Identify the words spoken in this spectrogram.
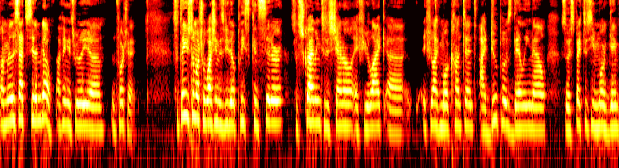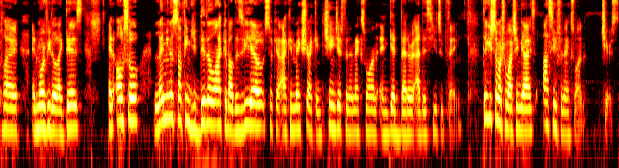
I'm really sad to see them go. I think it's really uh, unfortunate. So thank you so much for watching this video. Please consider subscribing to this channel if you like uh, if you like more content. I do post daily now, so expect to see more gameplay and more video like this. And also Let me know something you didn't like about this video so I can make sure I can change it for the next one and get better at this YouTube thing. Thank you so much for watching guys. I'll see you for the next one. Cheers.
